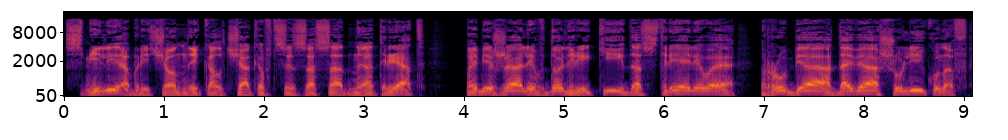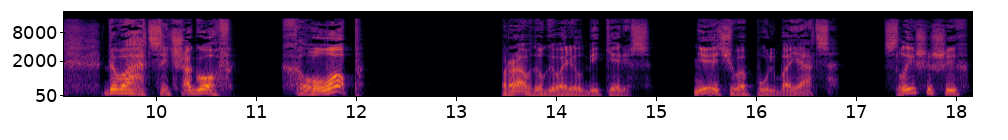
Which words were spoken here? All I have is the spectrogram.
Смели обреченные колчаковцы засадный отряд, побежали вдоль реки, достреливая, рубя, давя шуликунов. «Двадцать шагов! Хлоп!» Правду говорил Бекерис. Нечего пуль бояться. Слышишь их,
